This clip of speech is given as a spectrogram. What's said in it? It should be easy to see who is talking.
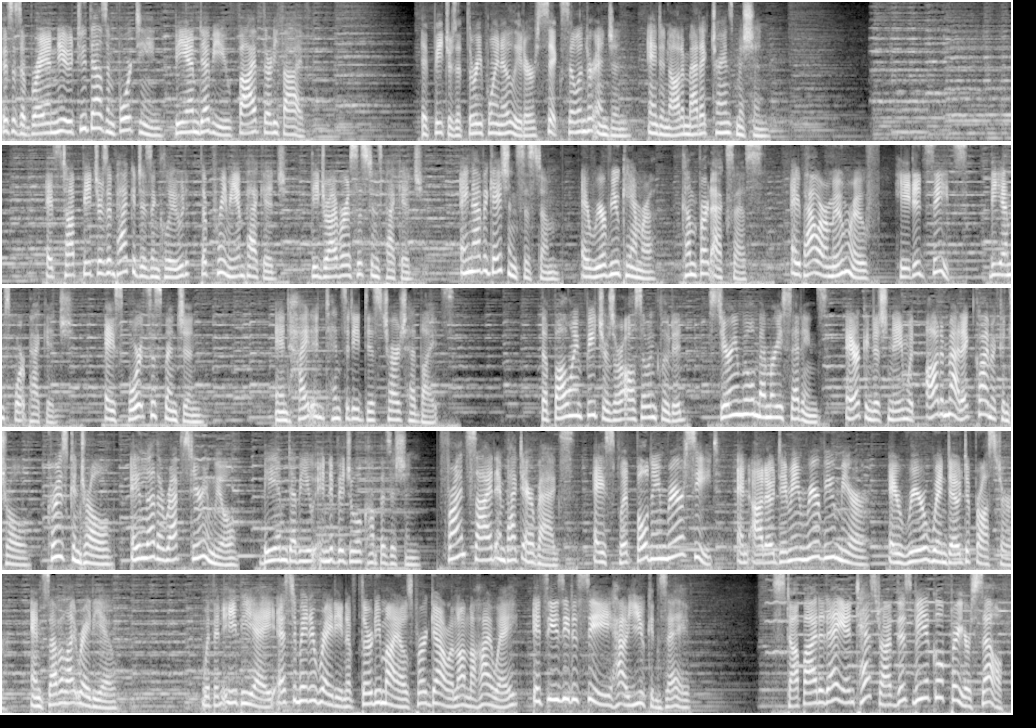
Speaker 1: This is a brand new 2014 BMW 535. It features a 3.0 liter six cylinder engine and an automatic transmission. Its top features and packages include the Premium Package, the Driver Assistance Package, a navigation system, a rear view camera, comfort access, a power moonroof, heated seats, the M Sport Package, a sport suspension, and high intensity discharge headlights. The following features are also included steering wheel memory settings, air conditioning with automatic climate control, cruise control, a leather wrapped steering wheel, BMW individual composition, front side impact airbags, a split folding rear seat, an auto dimming rear view mirror, a rear window defroster, and satellite radio. With an EPA estimated rating of 30 miles per gallon on the highway, it's easy to see how you can save. Stop by today and test drive this vehicle for yourself.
